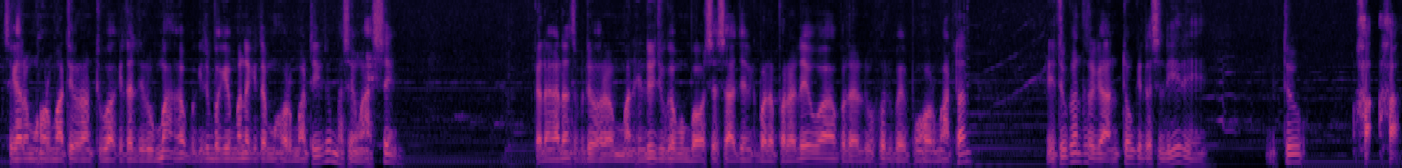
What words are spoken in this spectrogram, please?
sekarang menghormati orang tua kita di rumah nggak begitu bagaimana kita menghormati itu masing-masing. Kadang-kadang seperti orang Hindu juga membawa sesajen kepada para dewa para luhur sebagai penghormatan. Itu kan tergantung kita sendiri. Itu hak-hak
